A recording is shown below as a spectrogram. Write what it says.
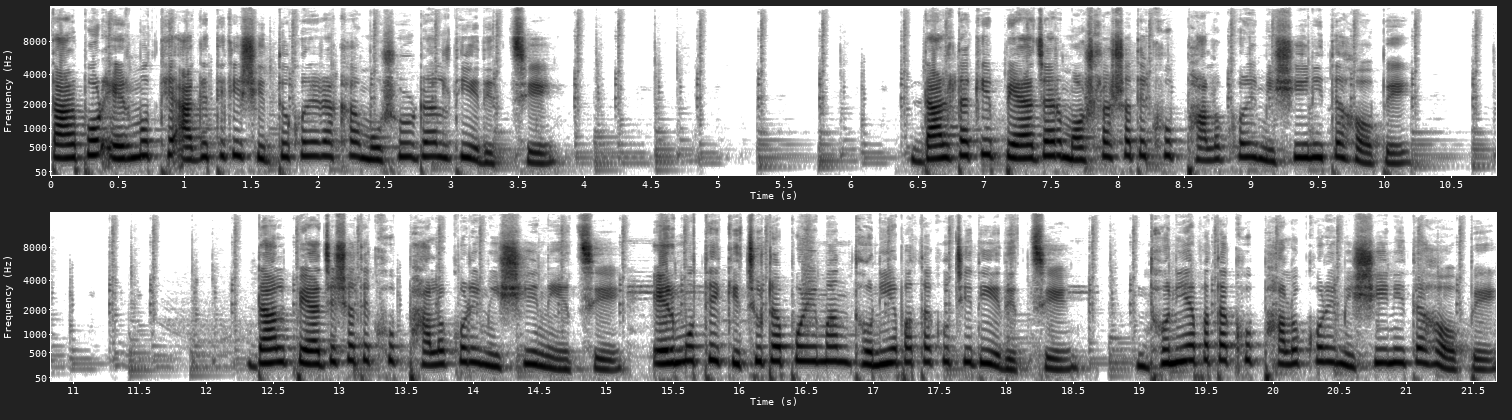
তারপর এর মধ্যে আগে থেকে সিদ্ধ করে রাখা মসুর ডাল দিয়ে দিচ্ছি। ডালটাকে পেঁয়াজ আর মশলার সাথে খুব ভালো করে মিশিয়ে নিতে হবে। ডাল পেঁয়াজের সাথে খুব ভালো করে মিশিয়ে নিয়েছি। এর মধ্যে কিছুটা পরিমাণ ধনিয়া পাতা কুচি দিয়ে দিচ্ছি। ধনিয়া পাতা খুব ভালো করে মিশিয়ে নিতে হবে।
